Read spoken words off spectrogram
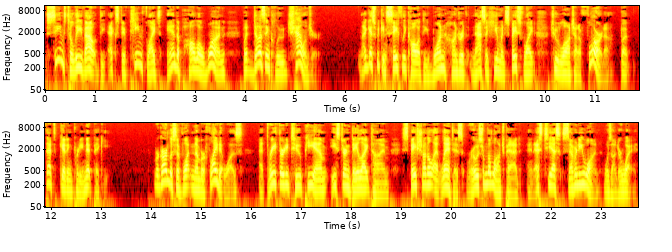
seems to leave out the X-15 flights and Apollo 1, but does include Challenger. I guess we can safely call it the 100th NASA human spaceflight to launch out of Florida, but that's getting pretty nitpicky. Regardless of what number flight it was, at 3:32 p.m. Eastern Daylight Time, Space Shuttle Atlantis rose from the launch pad and STS-71 was underway.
